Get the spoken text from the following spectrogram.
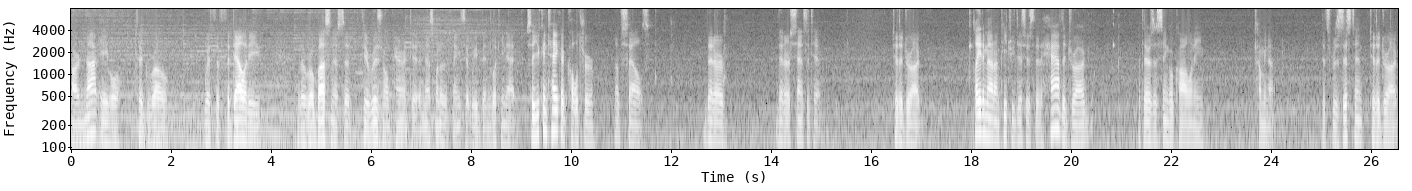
are not able to grow with the fidelity, the robustness that the original parent did, and that's one of the things that we've been looking at. So you can take a culture of cells that are, that are sensitive to the drug plate them out on petri dishes that have the drug, but there's a single colony coming up that's resistant to the drug.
